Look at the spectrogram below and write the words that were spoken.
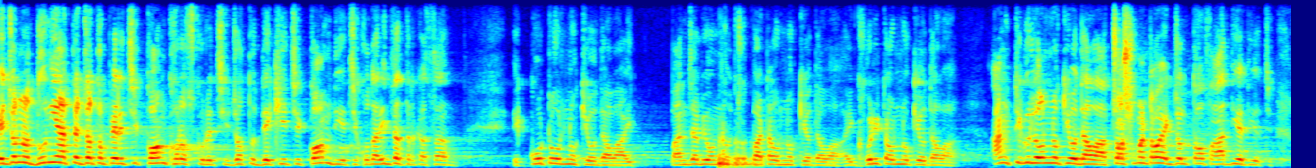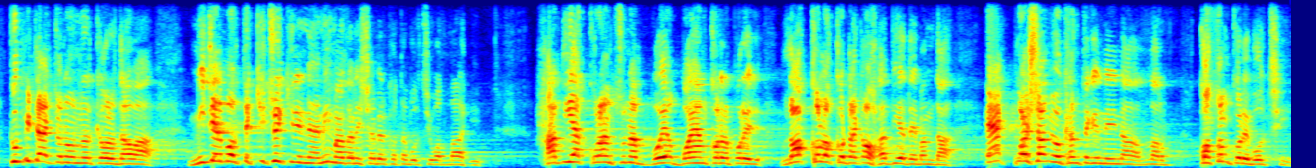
এই জন্য দুনিয়াতে যত পেরেছি, কম খরচ করেছি, যত দেখিয়েছি, কম দিয়েছি, খোদার ইজ্জাতের কাসাম এই কোটো অন্য কেউ দেওয়া, এই পাঞ্জাবি অন্য, জুব্বাটা অন্য কেউ দেওয়া, এই ঘড়িটা অন্য কেউ দেওয়া, আংটিগুলো অন্য কেউ দেওয়া, চশমাটাও একজন তফা দিয়ে দিয়েছে, টুপিটা একজন অন্য কেউ দেওয়া, নিজের বলতে কিছুই কিনে নেই আমি মাদানী সাহেবের কথা বলছি, ওয়াল্লাহি। হাদিয়া, কোরআন বয়া- বয়ান করার পরে লক্ষ লক্ষ টাকাও হাদিয়া দেয় বান্দা। এক পয়সা আমি ওখান থেকে নেই না, আল্লাহর কসম করে বলছি।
